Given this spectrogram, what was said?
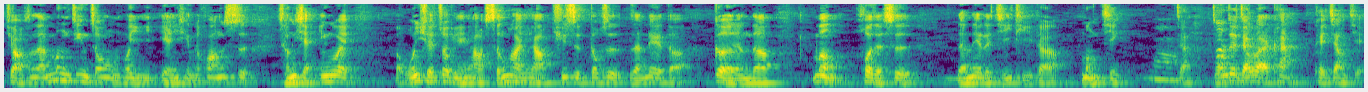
就好像在梦境中，我们会以原型的方式呈现。因为文学作品也好，神话也好，其实都是人类的个人的梦，或者是人类的集体的梦境。嗯，这样从这个角度来看，可以这样解。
